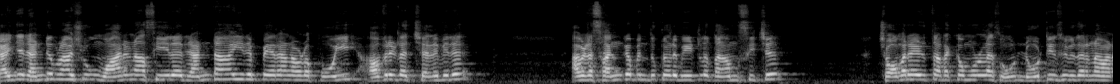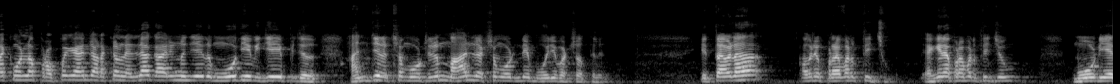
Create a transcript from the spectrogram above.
കഴിഞ്ഞ രണ്ട് പ്രാവശ്യവും വാരണാസിയിൽ രണ്ടായിരം പേരാണ് അവിടെ പോയി അവരുടെ ചെലവിൽ അവരുടെ സംഘബന്ധുക്കളുടെ വീട്ടിൽ താമസിച്ച് ചുമരെഴുത്തടക്കമുള്ള നോട്ടീസ് വിതരണം അടക്കമുള്ള പ്രൊപ്പഗാൻഡ് അടക്കമുള്ള എല്ലാ കാര്യങ്ങളും ചെയ്ത് മോദിയെ വിജയിപ്പിച്ചത് അഞ്ച് ലക്ഷം വോട്ടിനും നാല് ലക്ഷം വോട്ടിന്റെ ഭൂരിപക്ഷത്തിൽ ഇത്തവണ അവർ പ്രവർത്തിച്ചു. എങ്ങനെ പ്രവർത്തിച്ചു? മോഡിയെ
